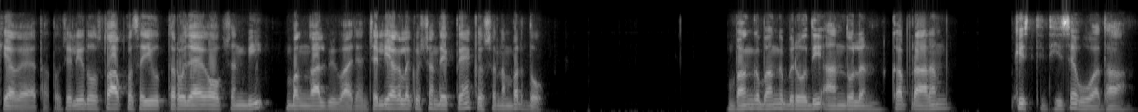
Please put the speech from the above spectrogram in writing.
किया गया था। तो चलिए दोस्तों आपका सही उत्तर हो जाएगा ऑप्शन बी, बंगाल विभाजन। चलिए अगला क्वेश्चन देखते हैं, क्वेश्चन नंबर दो। बंग भंग विरोधी आंदोलन का प्रारंभ किस तिथि से हुआ था?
